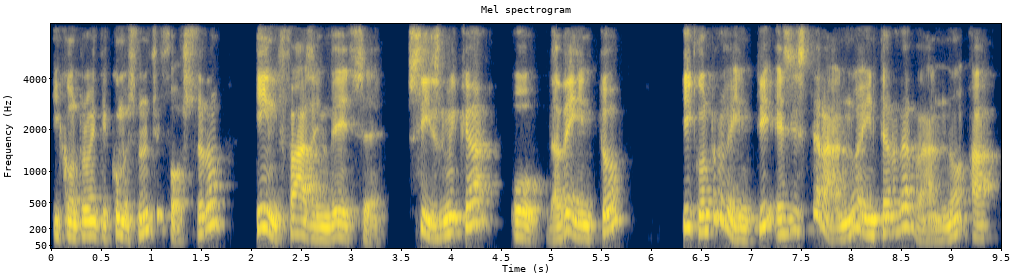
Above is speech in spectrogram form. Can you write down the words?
i controventi come se non ci fossero, in fase invece sismica o da vento i controventi esisteranno e interverranno a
